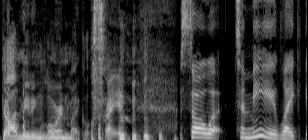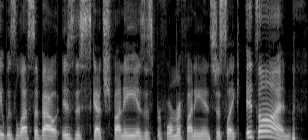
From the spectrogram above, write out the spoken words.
God meaning Lorne Michaels. right. so to me, like it was less about is this sketch funny? Is this performer funny? It's just like it's on.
